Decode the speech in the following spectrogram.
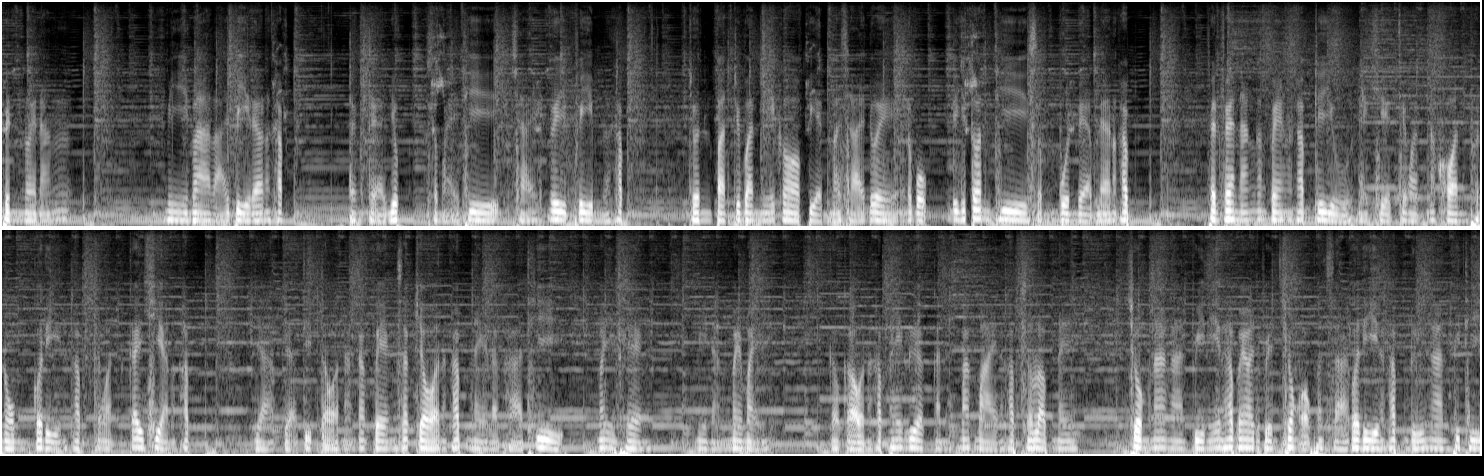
เป็นหน่วยหนังมีมาหลายปีแล้วนะครับ ตั้งแต่ยุคสมัยที่ใช้ด้วยฟิล์มนะครับ จนปัจจุบันนี้ก็เปลี่ยนมาใช้ด้วยระบบดิจิตอลที่สมบูรณ์แบบแล้วนะครับแฟนๆหนังกลางแปลงนะครับที่อยู่ในเขตจังหวัดนครพนมก็ดีนะครับ จังหวัดใกล้เคียงนะครับ อยากจะติดต่อหนังกลางแปลงสักจอนะครับ ในราคาที่ไม่แพงมีหนังใหม่ ๆ เก่าๆนะครับ ให้เลือกกันมากมายนะครับสำหรับในช่วงหน้างานปีนี้นะครับไม่ว่าจะเป็นช่วงออกพรรษาก็ดีนะครับ หรืองานพิธี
